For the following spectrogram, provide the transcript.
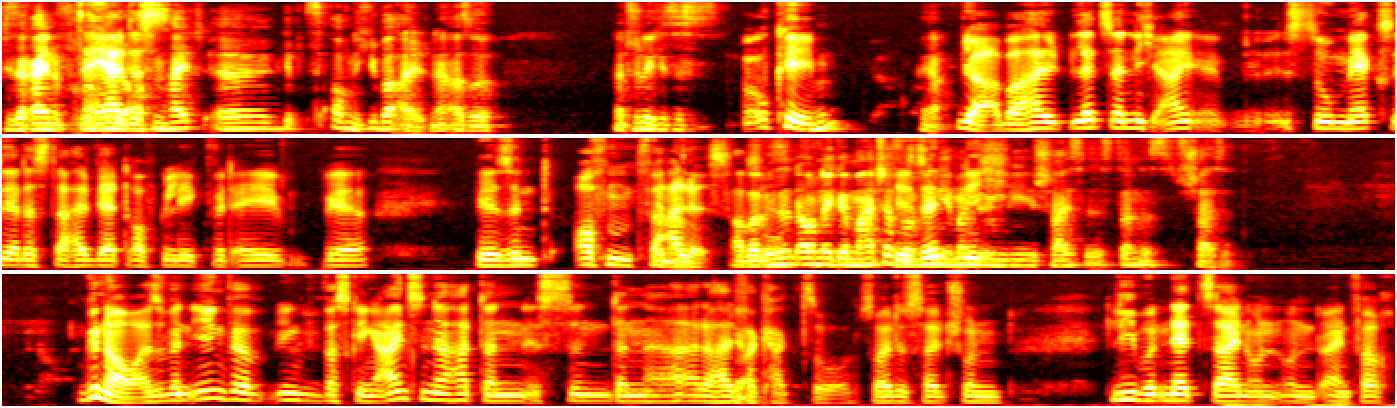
diese reine Frage naja, der Offenheit äh, gibt es auch nicht überall, ne? Also, natürlich ist es. Okay. Hm? Ja. ja, aber halt letztendlich ist so, merkst du ja, dass da halt Wert drauf gelegt wird, ey, wir, wir sind offen für genau. alles. Aber so. wir sind auch eine Gemeinschaft, und wenn jemand irgendwie scheiße ist, dann ist scheiße. Genau, also wenn irgendwer irgendwie was gegen Einzelne hat, dann ist dann hat er halt ja. verkackt so. Sollte es halt schon lieb und nett sein und, und einfach.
